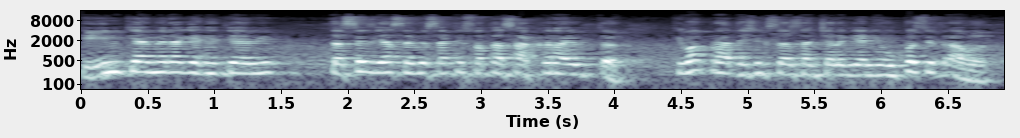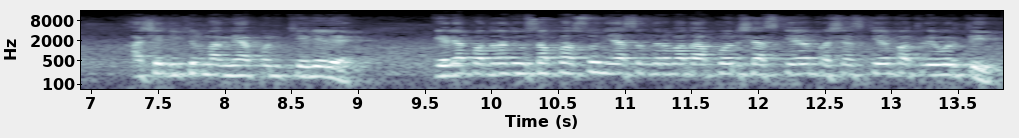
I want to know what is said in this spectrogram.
ही इन कॅमेरा घेण्यात यावी. तसेच या सभेसाठी स्वतः साखर आयुक्त किंवा प्रादेशिक सहसंचालक यांनी उपस्थित राहावं अशी देखील मागणी आपण केलेली आहे. गेल्या पंधरा दिवसापासून या संदर्भात आपण शासकीय प्रशासकीय पातळीवरती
